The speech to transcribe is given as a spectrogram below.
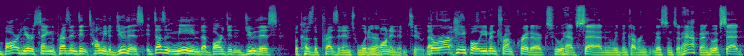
Barr here is saying the president didn't tell me to do this. It doesn't mean that Barr didn't do this because the president would have Yeah. wanted him to. That's there are question. people, even Trump critics, who have said, and we've been covering this since it happened, who have said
